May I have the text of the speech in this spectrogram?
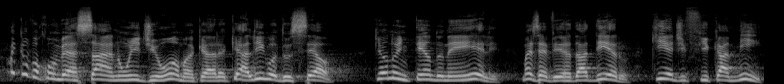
Como é que eu vou conversar num idioma, cara, que é a língua do céu, que eu não entendo nem ele, mas é verdadeiro, que edifica a mim?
